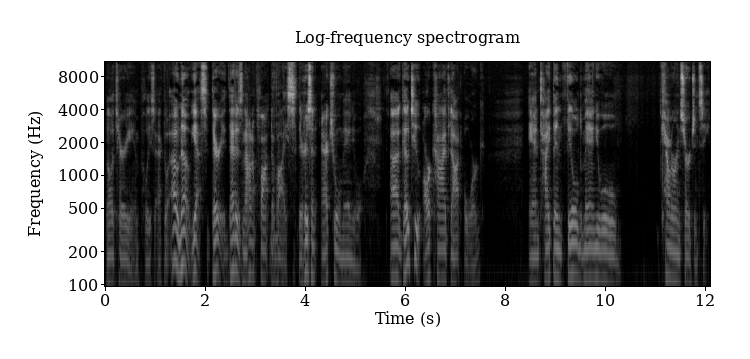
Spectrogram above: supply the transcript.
military and police act? Oh no, yes, there. That is not a plot device. There is an actual manual. Uh, go to archive.org and type in field manual counterinsurgency.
